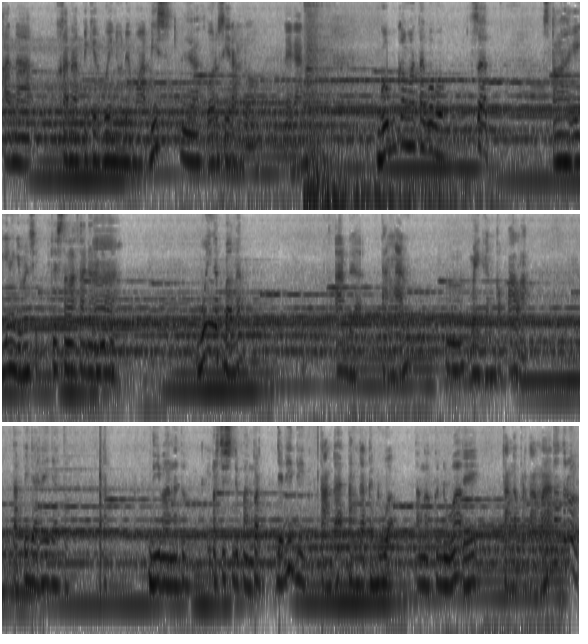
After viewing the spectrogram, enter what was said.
karena karena pikir gue ini udah mau habis Iya. gue harus siram dong ya kan? Gue buka mata gue set. Setengah kayak gini gimana sih? Kayak setengah sadar gitu. nah gue inget banget ada tangan Hmm. megang kepala tapi darahnya jatuh Di mana tuh? Persis depan. Per- jadi di tangga tangga kedua Tangga kedua. jadi tangga pertama terus.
